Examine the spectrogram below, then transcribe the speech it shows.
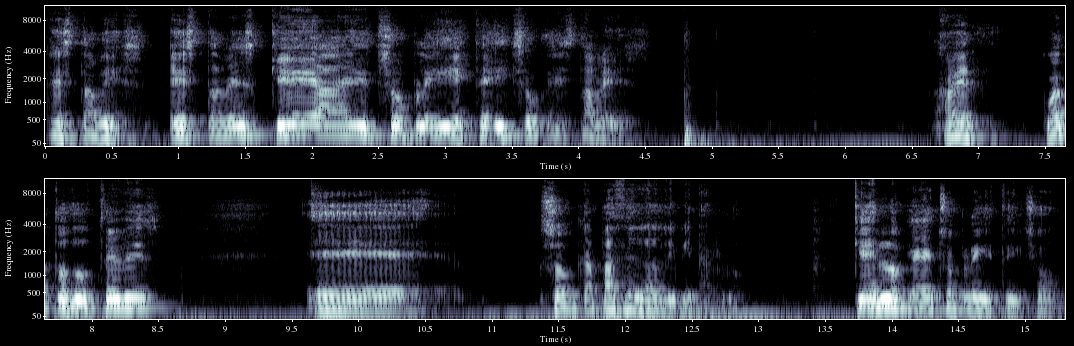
Esta vez. Esta vez, ¿qué ha hecho PlayStation esta vez? A ver, ¿Cuántos de ustedes eh, son capaces de adivinarlo? ¿Qué es lo que ha hecho PlayStation?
